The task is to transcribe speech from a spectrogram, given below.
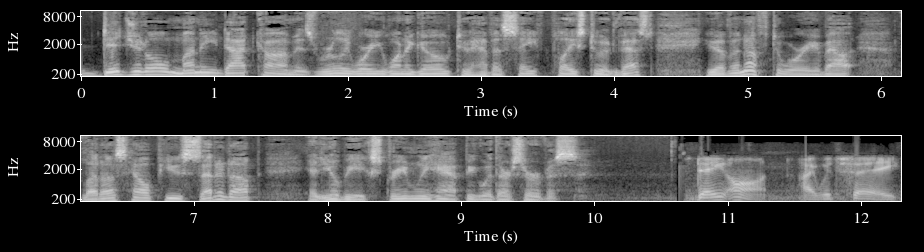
MyDigitalMoney.com is really where you want to go to have a safe place to invest. You have enough to worry about. Let us help you set it up, and you'll be extremely happy with our service. Day on, I would say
